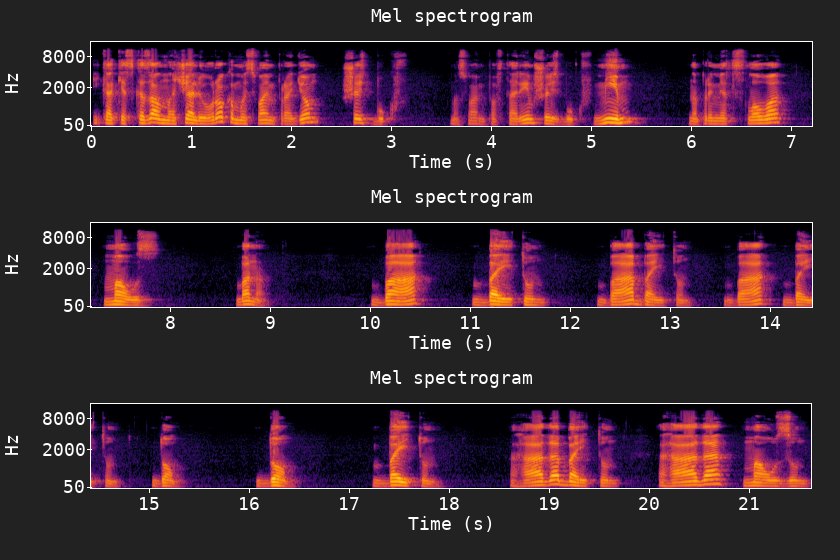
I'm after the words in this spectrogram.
И как я сказал в начале урока, мы с вами пройдем 6 букв. Мы с вами повторим 6 букв. Мим, например, слово موز, банан. با, بيت, با, بيت, با, بيت, дом, дом, بيت, هذا, بيت, هذا, موز.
